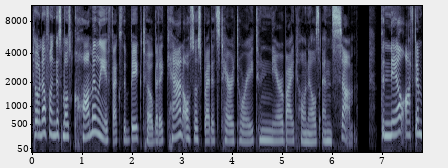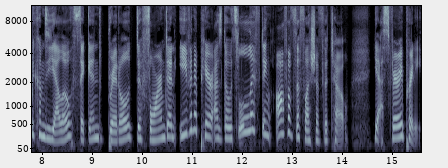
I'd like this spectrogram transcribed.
Toenail fungus most commonly affects the big toe, but it can also spread its territory to nearby toenails and some. The nail often becomes yellow, thickened, brittle, deformed, and even appear as though it's lifting off of the flesh of the toe. Yes, very pretty.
